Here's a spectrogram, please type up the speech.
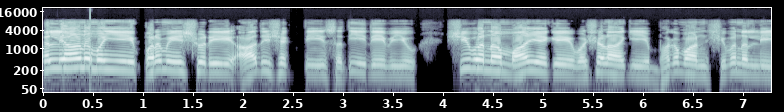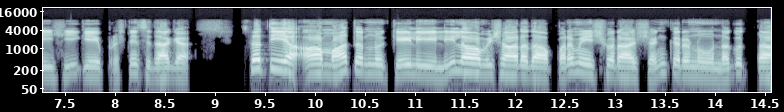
ಕಲ್ಯಾಣಮಯಿ ಪರಮೇಶ್ವರಿ ಆದಿಶಕ್ತಿ ಸತೀದೇವಿಯು ಶಿವನ ಮಾಯೆಗೆ ವಶಳಾಗಿ ಭಗವಾನ್ ಶಿವನಲ್ಲಿ ಹೀಗೆ ಪ್ರಶ್ನಿಸಿದಾಗ, ಸತಿಯ ಆ ಮಾತನ್ನು ಕೇಳಿ ಲೀಲಾ ವಿಶಾರದ ಪರಮೇಶ್ವರ ಶಂಕರನು ನಗುತ್ತಾ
